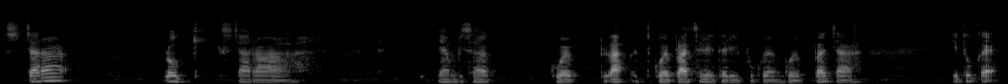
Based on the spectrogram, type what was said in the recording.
secara logik secara yang bisa gue gue pelajari dari buku yang gue baca itu kayak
